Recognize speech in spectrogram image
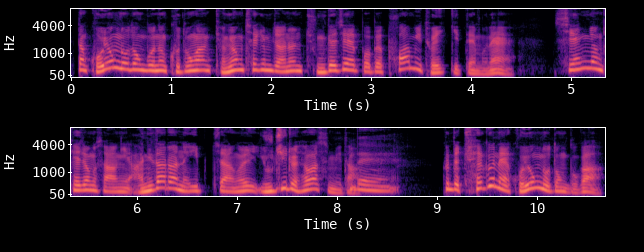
일단 고용노동부는 그동안 경영 책임자는 중대재해법에 포함이 돼 있기 때문에 시행령 개정 사항이 아니다라는 입장을 유지를 해왔습니다. 네, 근데 최근에 고용노동부가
